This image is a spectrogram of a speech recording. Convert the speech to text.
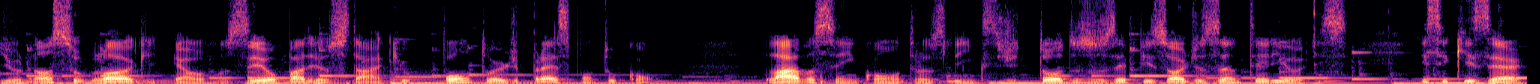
E o nosso blog é o museupadreeustáquio.wordpress.com. Lá você encontra os links de todos os episódios anteriores. E se quiser,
